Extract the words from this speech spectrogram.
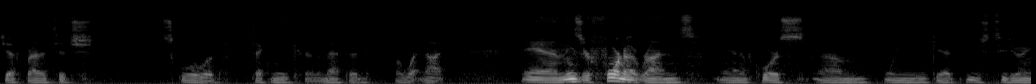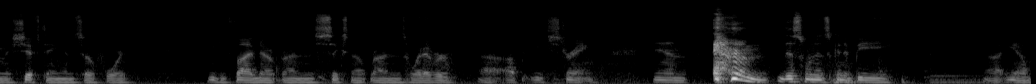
Jeff Bradetich school of technique or the method or whatnot. And these are four note runs, and of course, um, when you get used to doing the shifting and so forth, you do five note runs, six note runs, whatever, uh, up each string. And this one is going to be, uh, you know,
